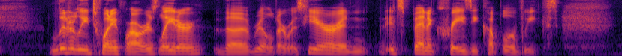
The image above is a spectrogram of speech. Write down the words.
literally 24 hours later, the realtor was here, and it's been a crazy couple of weeks.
